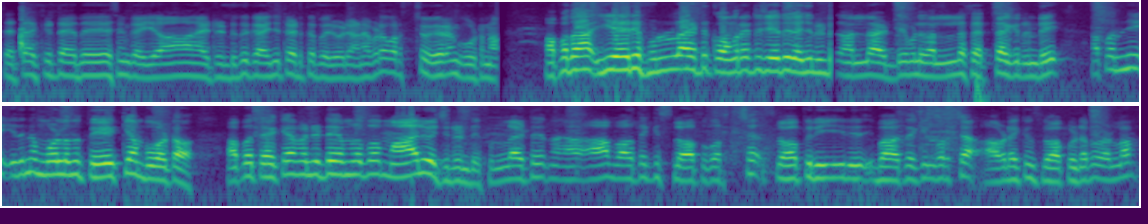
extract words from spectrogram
സെറ്റാക്കിയിട്ട് ഏകദേശം കഴിയാനായിട്ടുണ്ട്. ഇത് കഴിഞ്ഞിട്ട് അടുത്ത പരിപാടിയാണ്. ഇവിടെ കുറച്ച് ഉയരം കൂട്ടണം. അപ്പോൾ ദാ ഈ ഏരിയ ഫുള്ളായിട്ട് കോൺക്രീറ്റ് ചെയ്ത് കഴിഞ്ഞിട്ടുണ്ട്. നല്ല അടിപൊളി നല്ല സെറ്റ് ആക്കിയിട്ടുണ്ട്. അപ്പോൾ ഇനി ഇതിന്റെ മുകളിൽ ഒന്ന് തേക്കാൻ പോകട്ടോ അപ്പോൾ തേക്കാൻ വേണ്ടിയിട്ട് നമ്മളിപ്പോൾ മാൽ വെച്ചിട്ടുണ്ട്. ഫുള്ളായിട്ട് ആ- ഭാഗത്തേക്ക് സ്ലോപ്പ് കുറച്ച് സ്ലോപ്പ് ഈ ഭാഗത്തേക്കും കുറച്ച് അവിടേക്കും സ്ലോപ്പ് ഉണ്ട്. അപ്പോൾ വെള്ളം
